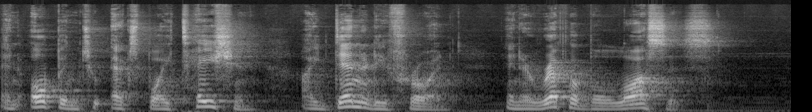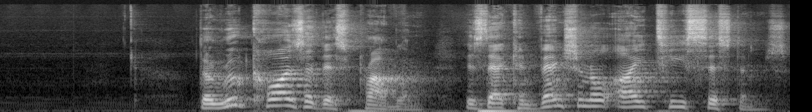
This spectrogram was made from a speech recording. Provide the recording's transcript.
and open to exploitation, identity fraud, and irreparable losses. The root cause of this problem is that conventional IT systems,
